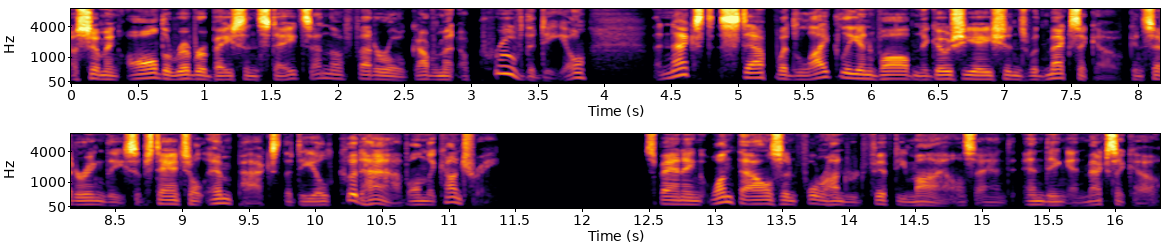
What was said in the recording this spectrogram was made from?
Assuming all the river basin states and the federal government approve the deal, the next step would likely involve negotiations with Mexico, considering the substantial impacts the deal could have on the country. Spanning 1,450 miles and ending in Mexico,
